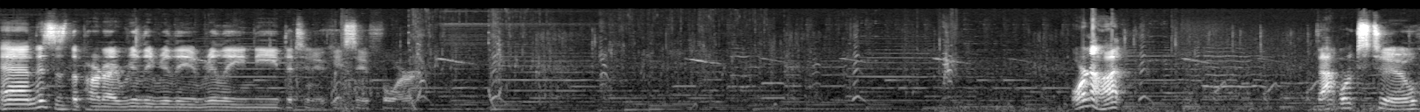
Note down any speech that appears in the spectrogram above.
And this is the part I really, really, really need the Tanuki suit for. Works too.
